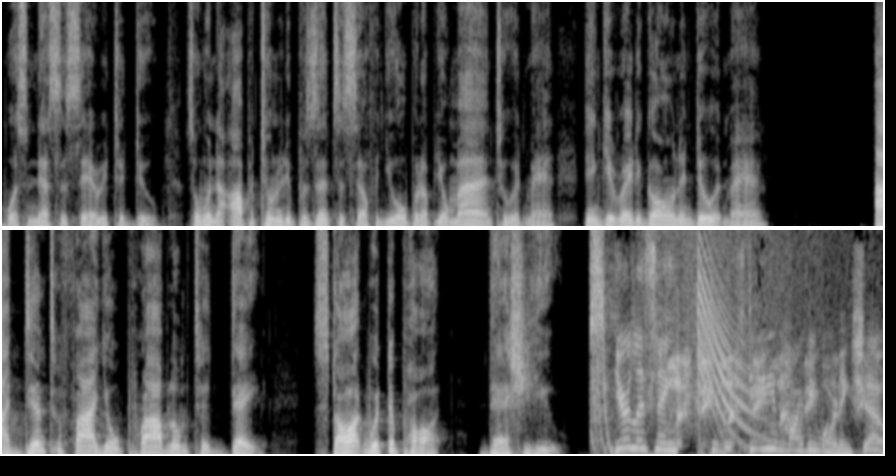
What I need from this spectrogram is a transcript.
what's necessary to do. So when the opportunity presents itself and you open up your mind to it, man, then get ready to go on and do it, man. Identify your problem today. Start with the part that's you. You're listening to the Steve Harvey Morning Show.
